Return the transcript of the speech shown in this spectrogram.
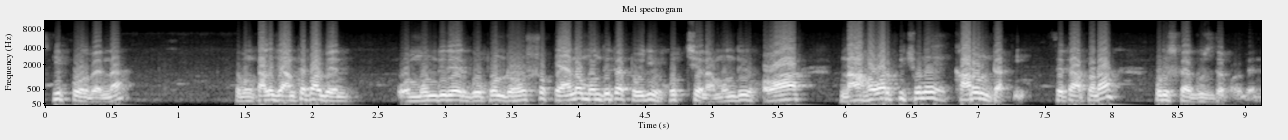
স্কিপ করবেন না। এবং তাহলে জানতে পারবেন ও মন্দিরের গোপন রহস্য কেন মন্দিরটা তৈরি হচ্ছে না, মন্দির হওয়া, না হওয়ার পিছনে কারণটা কি, সেটা আপনারা পরিষ্কার বুঝতে পারবেন।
